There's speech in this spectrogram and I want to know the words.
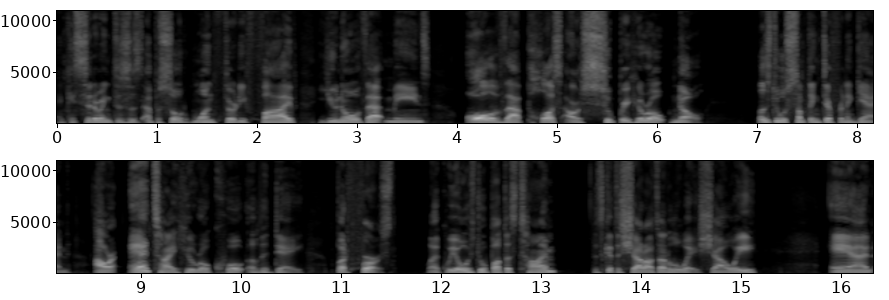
And considering this is episode 135, you know what that means. All of that plus our superhero. No, let's do something different again. Our anti hero quote of the day. But first, like we always do about this time, let's get the shout outs out of the way, shall we? And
